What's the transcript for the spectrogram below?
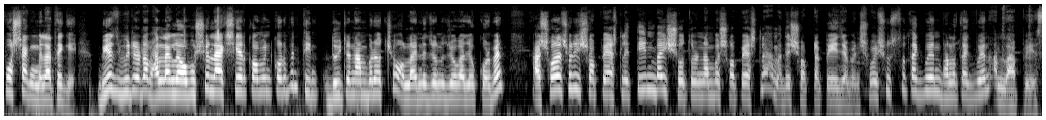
পোশাক মেলা থেকে। বিএস ভিডিওটা ভালো লাগলে অবশ্যই লাইক শেয়ার কমেন্ট করবেন। তিন, দুইটা নাম্বার হচ্ছে অনলাইনের জন্য যোগাযোগ করবেন। আর সরাসরি শপে আসলে তিন বাই সতেরো নাম্বার শপে আসলে আমাদের শপটা পেয়ে যাবেন। সবাই সুস্থ থাকবেন, ভালো থাকবেন। আল্লাহ হাফিজ।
